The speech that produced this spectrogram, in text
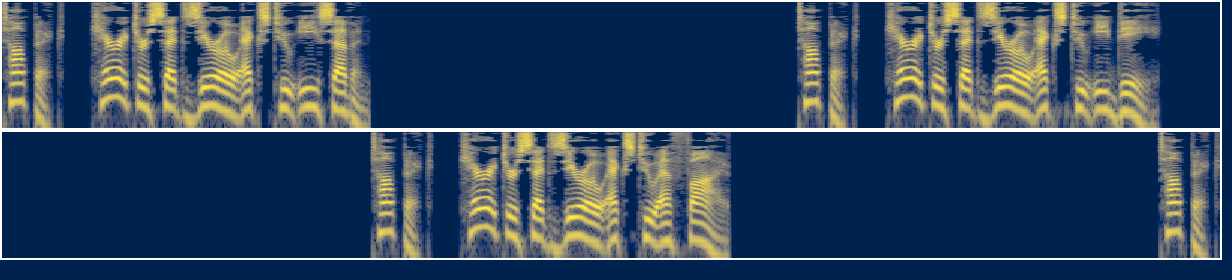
Topic: Character set 0x2E7. Topic: Character set 0x2ED. Topic: Character set 0x2F5. Topic:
